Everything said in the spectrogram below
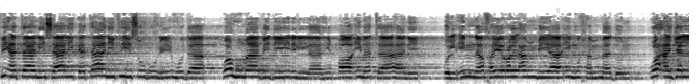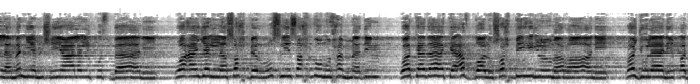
فئتان سالكتان في سبل الهدى وهما بدين الله قائمتان. قل إن خير الأنبياء محمد وأجل من يمشي على الكثبان وأجل صحب الرسل صحب محمد وكذاك أفضل صحبه العمران. رجلان قد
